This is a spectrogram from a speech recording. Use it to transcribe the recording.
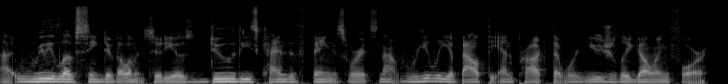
I really love seeing development studios do these kinds of things where it's not really about the end product that we're usually going for.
